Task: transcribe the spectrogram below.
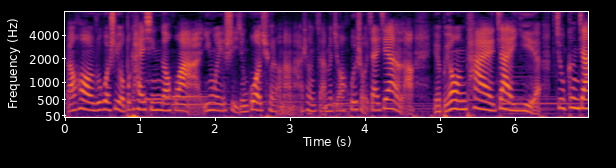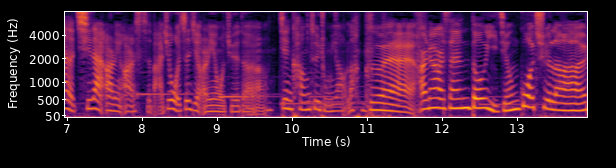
然后，如果是有不开心的话，因为是已经过去了嘛，马上咱们就要挥手再见了，也不用太在意，就更加的期待二零二四吧。就我自己而言，我觉得健康最重要了。对，二零二三都已经过去了，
